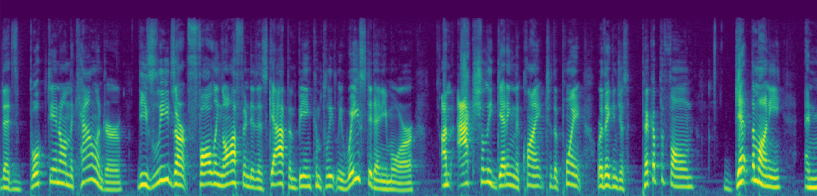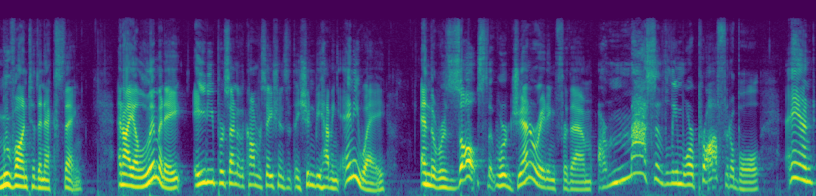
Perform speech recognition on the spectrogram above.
that's booked in on the calendar, these leads aren't falling off into this gap and being completely wasted anymore. I'm actually getting the client to the point where they can just pick up the phone, get the money, and move on to the next thing. And I eliminate 80% of the conversations that they shouldn't be having anyway and the results that we're generating for them are massively more profitable and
